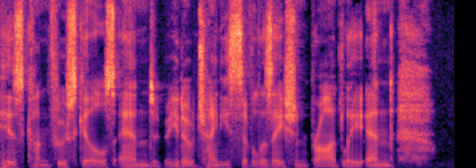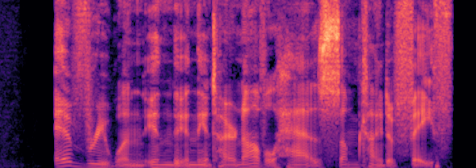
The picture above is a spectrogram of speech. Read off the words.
his kung fu skills and you know Chinese civilization broadly. And everyone in the in the entire novel has some kind of faith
